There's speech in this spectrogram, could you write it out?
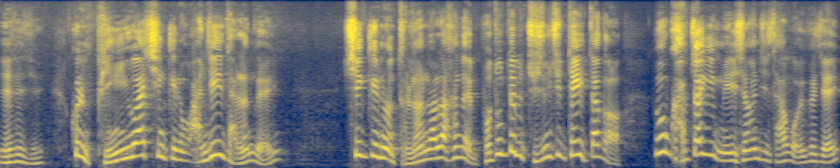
이해되지? 그럼 빙의와 신기는 완전히 다른 거예요? 신기는 들락날락 한다 보통 때는 지정신 돼 있다가 어, 갑자기 뭐 이상한 짓 하고 그지?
